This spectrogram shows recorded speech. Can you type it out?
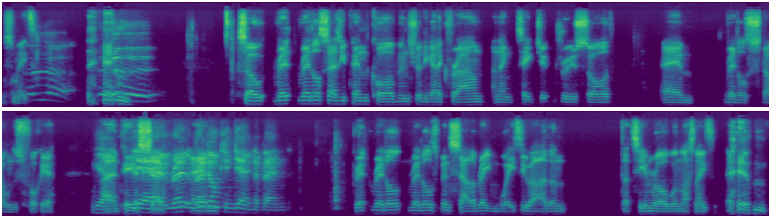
This mate. So Rid- Riddle says he pinned Corbin. Should he get a crown and then take Ju- Drew's sword? Um, Riddle's stoned as fuck here. Yeah, And then Pearce yeah, said Rid- um, Riddle can get in the bin. Ri- Riddle Riddle's been celebrating way too hard on that Team Raw one last night. Um,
